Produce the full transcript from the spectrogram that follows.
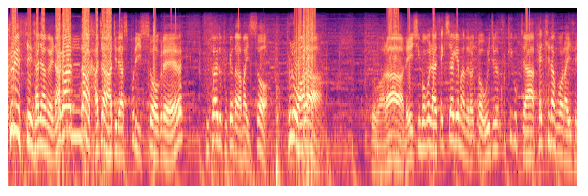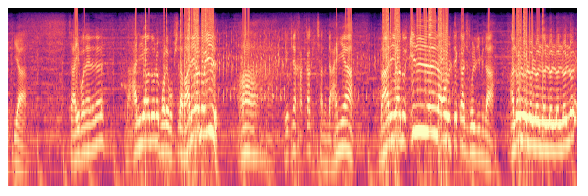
크리스틴 사냥을 나간다 가자 아직 내가 스플이 있어 그래 주사에도 두께가 남아있어 들어와라 들어와라 레이싱복을 날 섹시하게 만들어줘 우리 집에서 쿠키 굽자 패티나 구워라 이 새끼야 자 이번에는 마리아노를 버려봅시다. 마리아노 1! 아 이거 그냥 각각 귀찮은데. 아니야. 마리아노 1을 나올 때까지 돌립니다. 아 롤롤롤롤롤롤롤롤.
